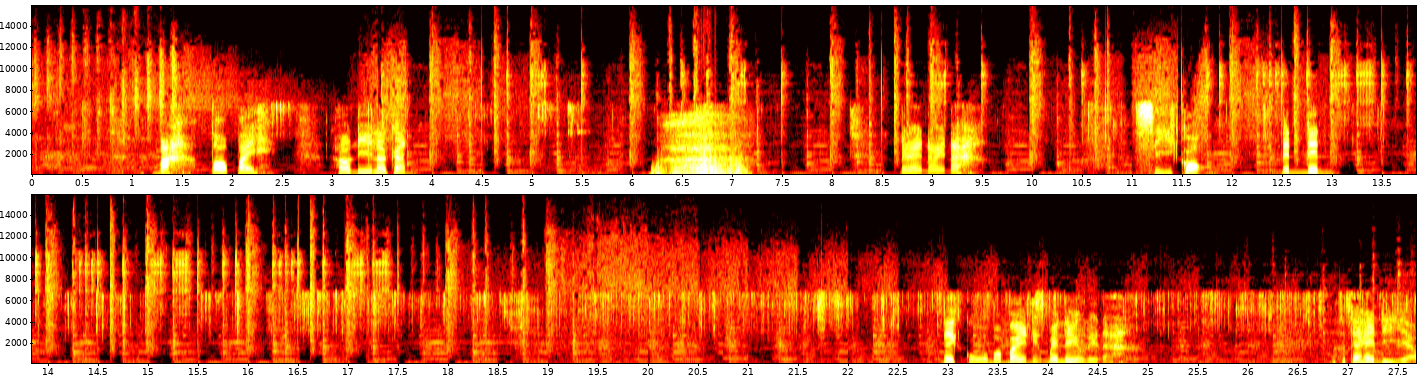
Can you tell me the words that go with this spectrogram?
ฟมาต่อไป เอานี่แล้วกันเหนื่อยหน่อยนะสีกล่อง เน้นๆ ได้โกมาใบหนึ่งไม่เลวเลยนะ ถ้าจะให้ดีอะ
